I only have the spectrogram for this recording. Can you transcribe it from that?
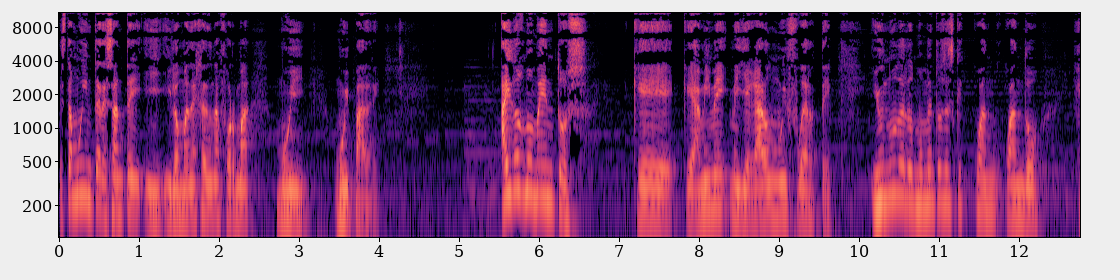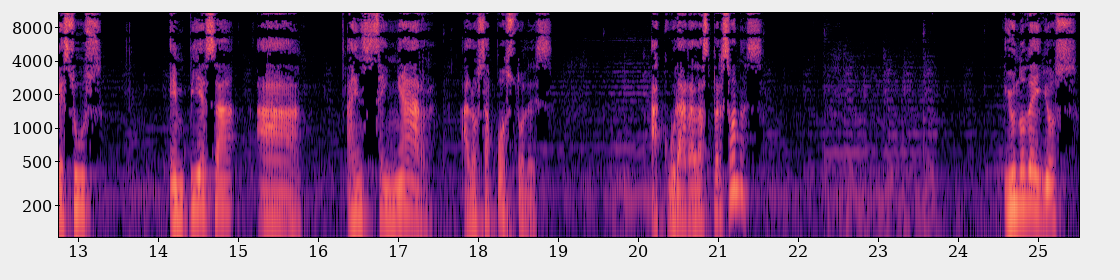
Está muy interesante y, lo maneja de una forma muy, muy padre. Hay dos momentos que, a mí me, llegaron muy fuerte. Y uno de los momentos es que cuando, Jesús empieza a enseñar a los apóstoles a curar a las personas. Y uno de ellos,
